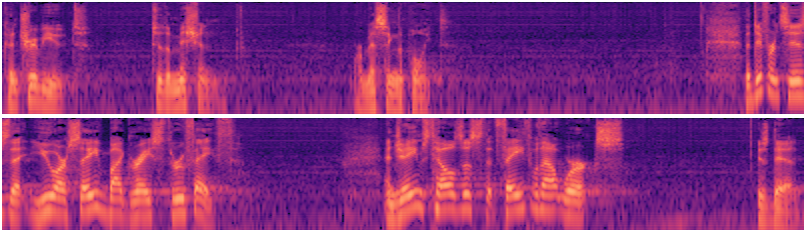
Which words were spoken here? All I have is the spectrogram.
contribute to the mission, we're missing the point. The difference is that you are saved by grace through faith. And James tells us that faith without works is dead.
